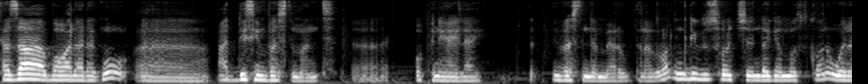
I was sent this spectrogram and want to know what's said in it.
ከዛ በኋላ ደግሞ አዲስ investment OpenAI ላይ invest እንደሚያደርጉ ተናግረዋል። እንግዲህ ብዙ ሰዎች እንደገመቱት ከሆነ ወደ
